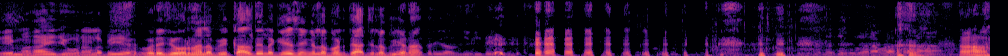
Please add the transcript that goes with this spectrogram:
ਇਹ ਮਹਾ ਹੀ ਜੋਰਾਂ ਲੱਭੀ ਹੈ ਬੜੇ ਜ਼ੋਰ ਨਾਲ ਲੱਭੀ। ਕੱਲ ਤੇ ਲੱਗੇ ਸਿੰਘ ਲੱਭਣ ਤੇ ਅੱਜ ਲੱਭੀ ਆ ਨਾ। ਤੇਰੀ ਦੱਸ ਜਿਹੜੀ ਤੇ ਹਾਂ।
